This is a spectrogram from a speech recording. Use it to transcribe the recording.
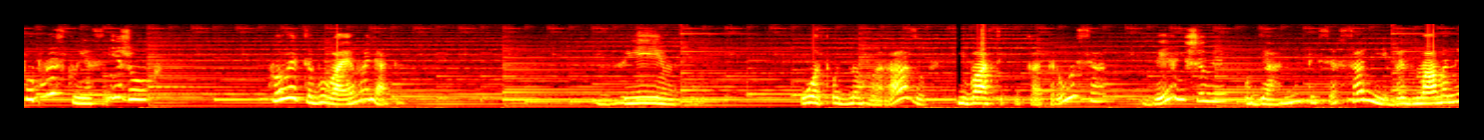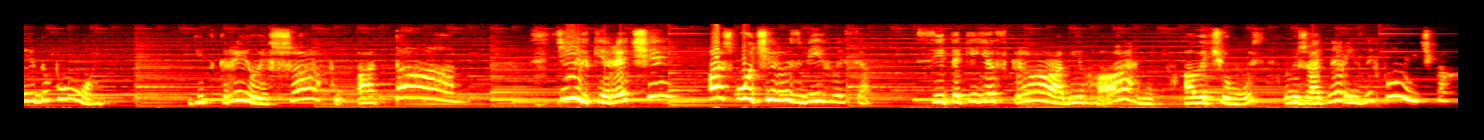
поблискує сніжок. Коли це буває малята? Взимку. От одного разу Івасик і Катруся вирішили одягнутися самі без маминої допомоги. Відкрили шафу, а там стільки речей, аж очі розбіглися. Всі такі яскраві, гарні, але чомусь лежать на різних поличках.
